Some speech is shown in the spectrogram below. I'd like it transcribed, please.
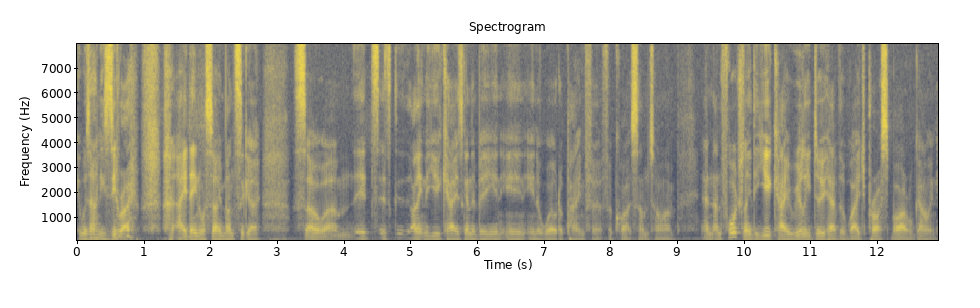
it was only zero 18 or so months ago. So um, it's, it's, I think the UK is going to be in, in, in a world of pain for, for quite some time. And unfortunately, the UK really do have the wage price spiral going.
